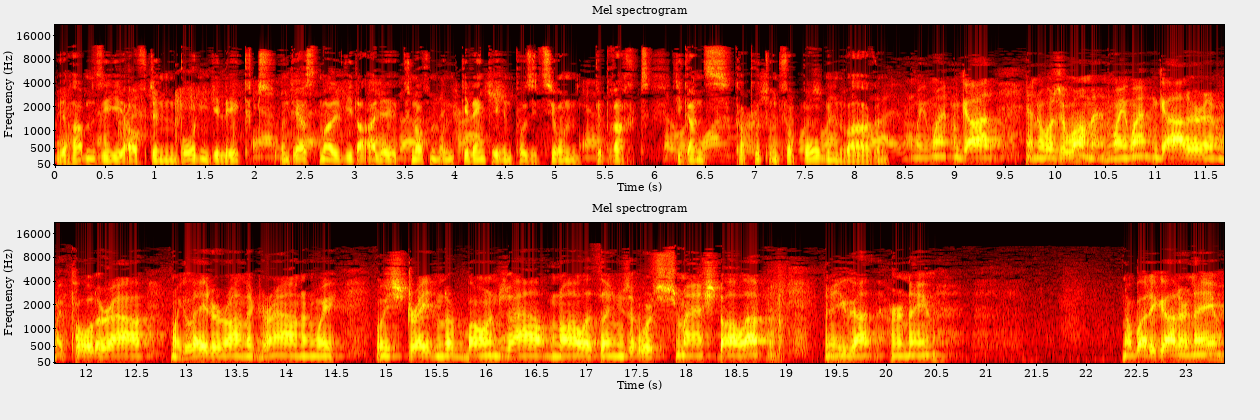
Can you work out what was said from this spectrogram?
Wir haben sie auf den Boden gelegt und erstmal wieder alle Knochen und Gelenke in Position gebracht, die ganz kaputt und verbogen waren. we straightened her bones out and all the things that were smashed all up. And you got her name? Nobody got her name?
